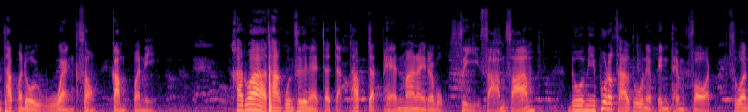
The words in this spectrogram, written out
ำทัพมาโดยแวงซองกัมปานีคาดว่าทางกุนซือเนี่ยจะจัดทัพจัดแผนมาในระบบ 4-3-3 โดยมีผู้รักษาประตูเนี่ยเป็นแทมฟอร์ด ส่วน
